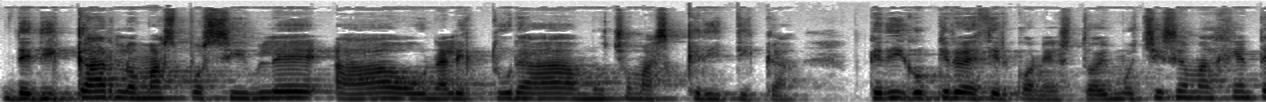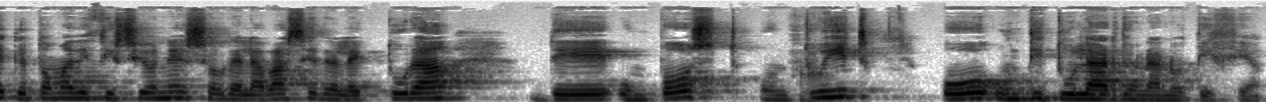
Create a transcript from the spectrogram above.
dedicar lo más posible a una lectura mucho más crítica. ¿Qué digo? Quiero decir con esto, hay muchísima gente que toma decisiones sobre la base de la lectura de un post, un hmm. O un titular de una noticia.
